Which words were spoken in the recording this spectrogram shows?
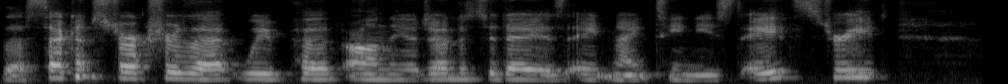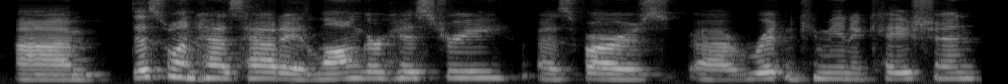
The second structure that we put on the agenda today is 819 East 8th Street. Um, this one has had a longer history as far as uh, written communication.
